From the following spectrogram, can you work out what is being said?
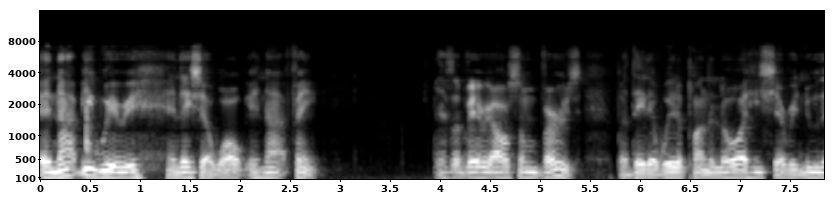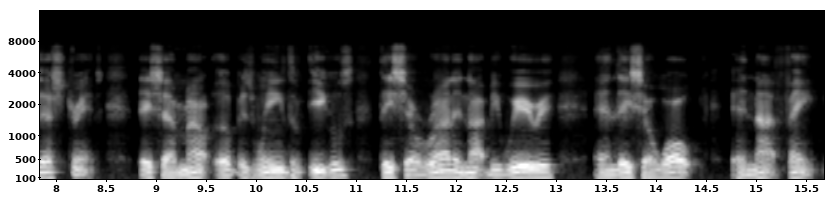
and not be weary. And they shall walk and not faint. That's a very awesome verse. But they that wait upon the Lord, he shall renew their strength. They shall mount up as wings of eagles. They shall run and not be weary, and they shall walk and not faint.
